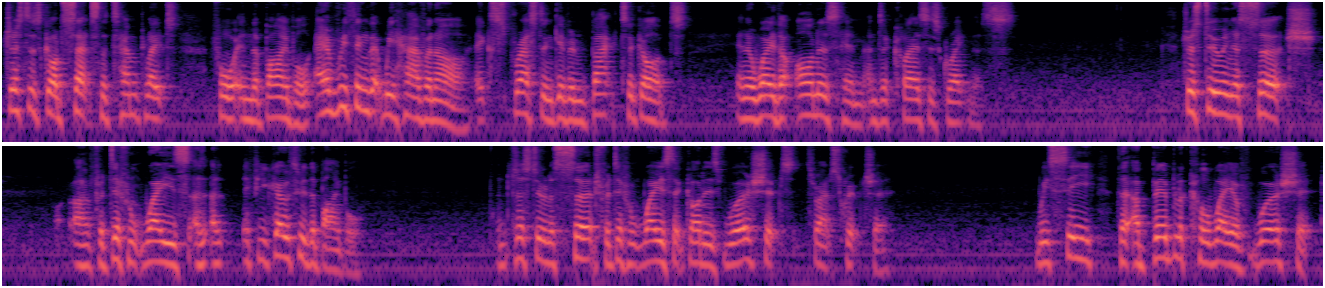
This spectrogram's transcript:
just as God sets the template for in the Bible. Everything that we have and are expressed and given back to God in a way that honors Him and declares His greatness. Just doing a search uh, for different ways, uh, uh, if you go through the Bible, and just doing a search for different ways that God is worshipped throughout Scripture, we see that a biblical way of worship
